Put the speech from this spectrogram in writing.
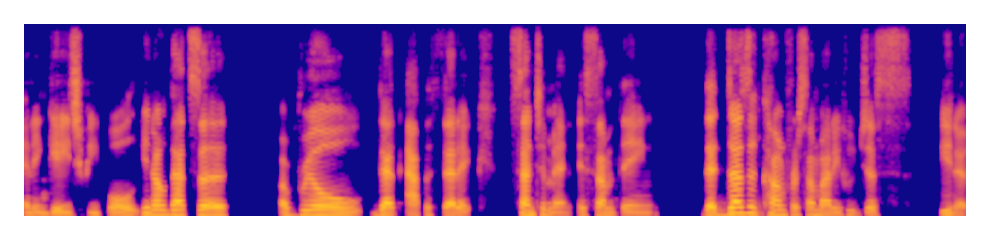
and engage people. You know, that's a a real that apathetic sentiment is something that doesn't come for somebody who just, you know,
